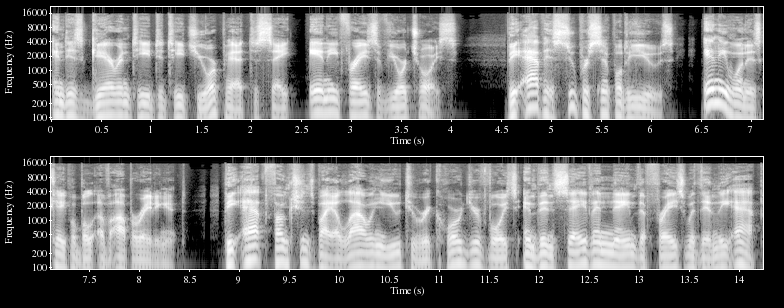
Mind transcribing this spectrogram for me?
and is guaranteed to teach your pet to say any phrase of your choice. The app is super simple to use. Anyone is capable of operating it. The app functions by allowing you to record your voice and then save and name the phrase within the app.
